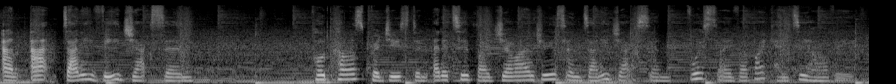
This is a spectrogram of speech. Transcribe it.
and at Dani V. Jackson. Podcast produced and edited by Joe Andrews and Dani Jackson. Voiceover by Katie Harvey.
